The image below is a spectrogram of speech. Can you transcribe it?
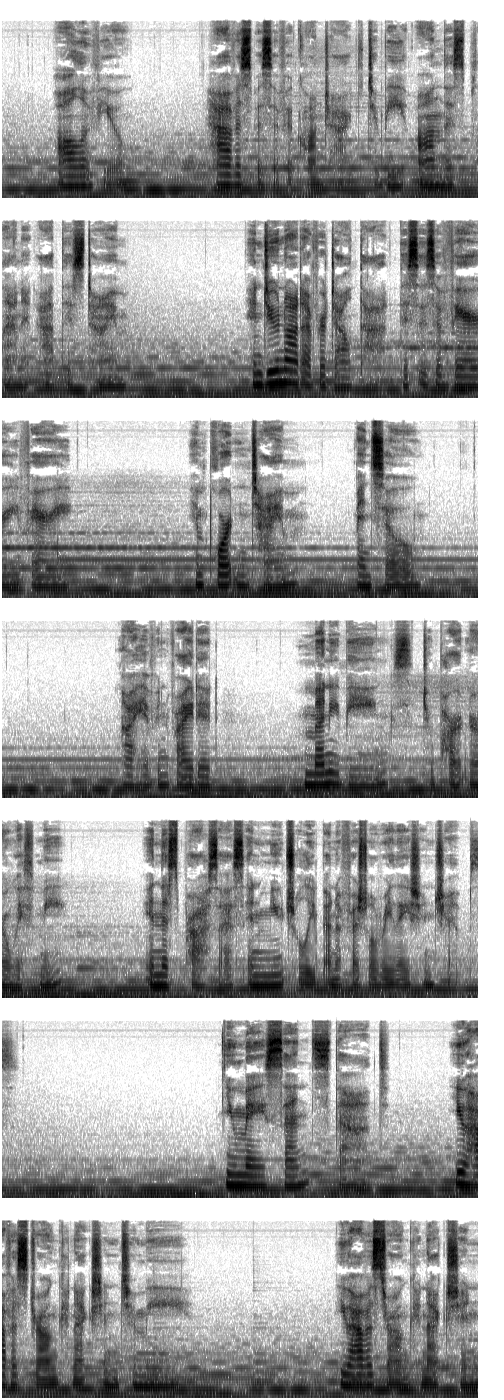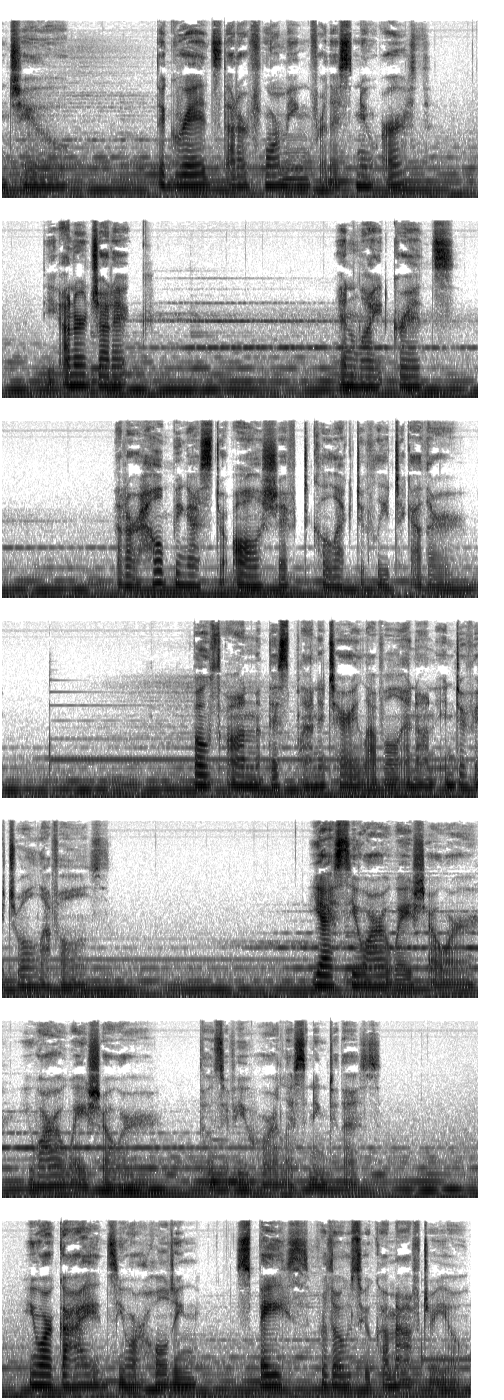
all of you have a specific contract to be on this planet at this time. And do not ever doubt that. This is a very, very important time. And so I have invited many beings to partner with me in this process in mutually beneficial relationships. You may sense that you have a strong connection to me. You have a strong connection to the grids that are forming for this new earth, the energetic and light grids that are helping us to all shift collectively together, both on this planetary level and on individual levels. Yes, you are a way shower. You are a way shower. Those of you who are listening to this, you are guides. You are holding space for those who come after you.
